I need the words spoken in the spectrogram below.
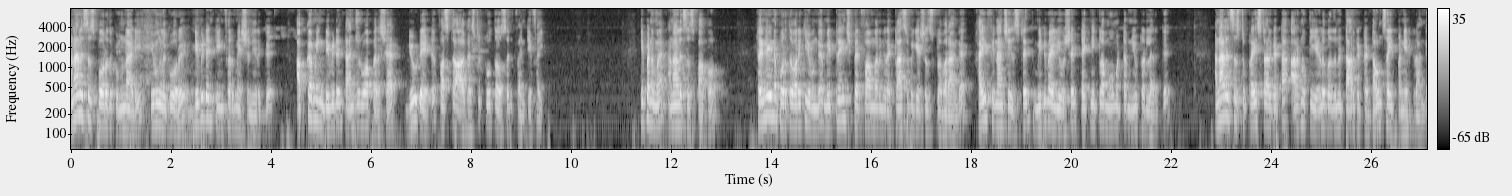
அனாலிசிஸ் போகிறதுக்கு முன்னாடி இவங்களுக்கு ஒரு டிவிடெண்ட் இன்ஃபர்மேஷன் இருக்குது அப்கமிங் டிவிடெண்ட் அஞ்சு ரூபா per share due date first August two thousand twenty five இப்போ நம்ம அனாலிசிஸ் பார்ப்போம். ட்ரெண்ட்லைனை பொறுத்த வரைக்கும் இவங்க மிட் ரேஞ்ச் பெர்ஃபார்மருங்கிற கிளாசிஃபிகேஷன்ஸ்குள்ள வராங்க. High financial strength mid valuation டெக்னிக்கலாக மூமெண்டம் நியூட்ரலில் இருக்குது அனாலிசிஸ்ட் ப்ரைஸ் டார்கெட்டாக அறுநூத்தி எழுபதுன்னு டார்கெட்டை டவுன் சைட் பண்ணியிருக்கிறாங்க.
